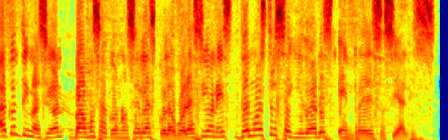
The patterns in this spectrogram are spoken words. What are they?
A continuación, vamos a conocer las colaboraciones de nuestros seguidores en redes sociales.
